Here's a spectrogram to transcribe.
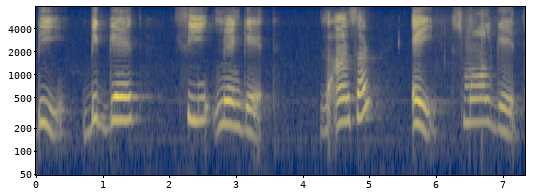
B. Big gate C. Main gate. The answer A. Small gate.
